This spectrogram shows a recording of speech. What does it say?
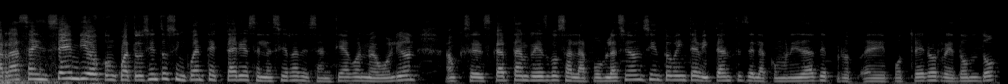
Arrasa incendio con 450 hectáreas en la Sierra de Santiago, en Nuevo León. Aunque se descartan riesgos a la población, 120 habitantes de la comunidad de eh, Potrero Redondo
